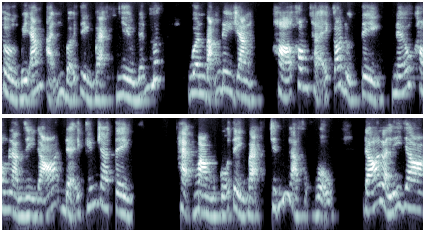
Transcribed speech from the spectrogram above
thường bị ám ảnh bởi tiền bạc nhiều đến mức quên bẵng đi rằng họ không thể có được tiền nếu không làm gì đó để kiếm ra tiền. Hạt mầm của tiền bạc chính là phục vụ. Đó là lý do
